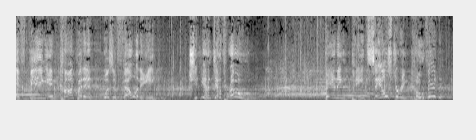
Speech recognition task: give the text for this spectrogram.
If being incompetent was a felony, she'd be on death row. Banning paint sales during COVID?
